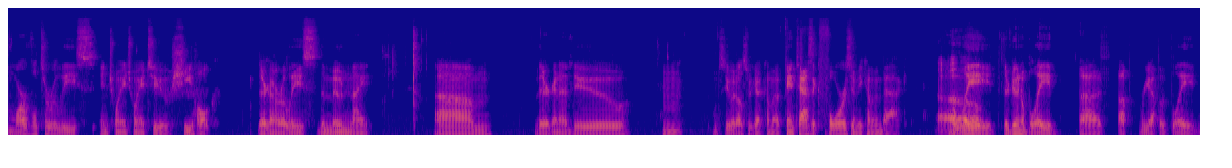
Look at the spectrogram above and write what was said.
Marvel to release in 2022. She-Hulk. They're gonna release the Moon Knight. Um, they're gonna do. Hmm. Let's see what else we got coming up. Fantastic Four is gonna be coming back. Oh. Blade. They're doing a Blade uh up re-up of Blade.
